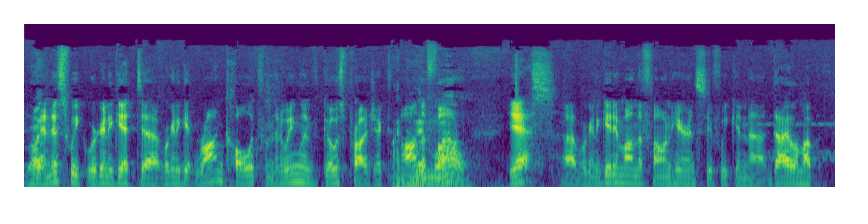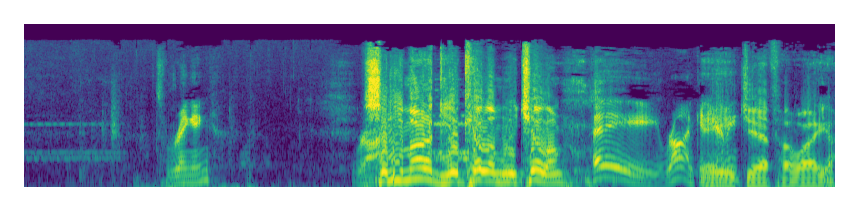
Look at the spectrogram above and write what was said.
Right. And this week we're going to get uh, we're going to get Ron Kolek from the New England Ghost Project I on the phone. well. Yes, uh, we're going to get him on the phone here and see if we can uh, dial him up. It's ringing. Ron? City Mug, you kill him, we chill him. Hey, Ron, can you hear Hey. Jeff, how are you?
